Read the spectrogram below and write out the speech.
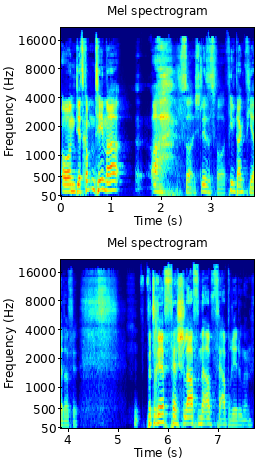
Und jetzt kommt ein Thema, Oh, so, ich lese es vor. Vielen Dank, Pia, dafür. Betreff verschlafene Ab Verabredungen.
